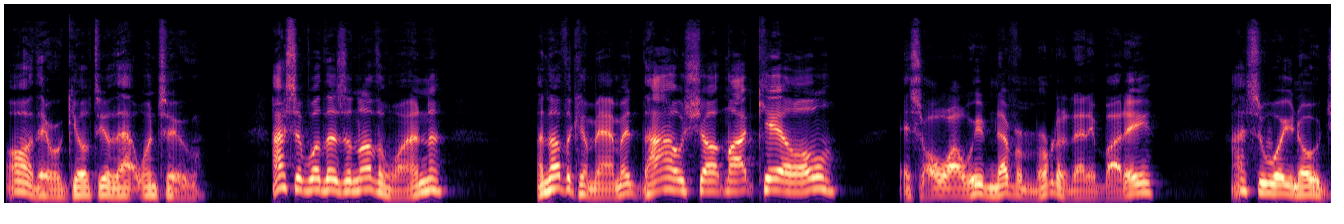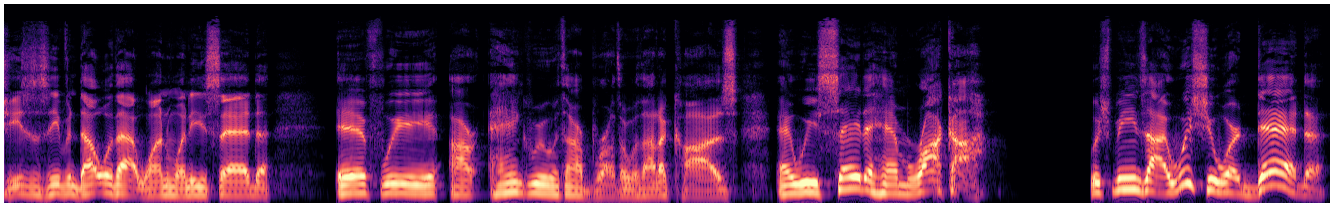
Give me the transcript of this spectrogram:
Oh, they were guilty of that one too. I said, Well, there's another one. Another commandment, thou shalt not kill. And so, oh, well, we've never murdered anybody. I said, Well, you know, Jesus even dealt with that one when he said, If we are angry with our brother without a cause, and we say to him, Raca, which means, I wish you were dead,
